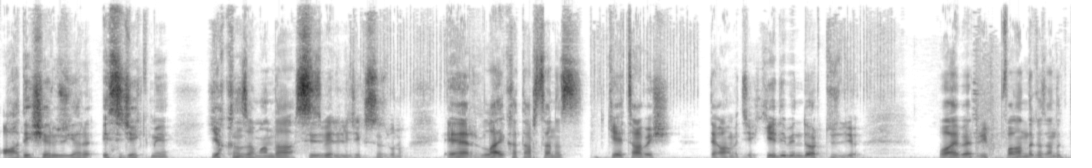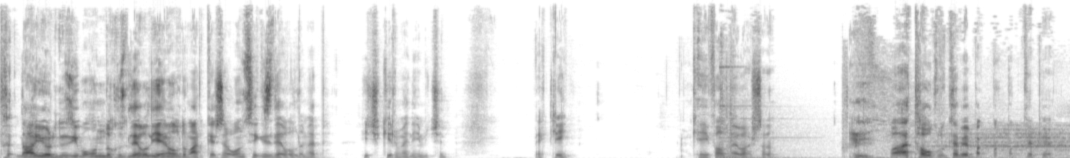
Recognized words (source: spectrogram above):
ADŞ rüzgarı esecek mi? Yakın zamanda siz belirleyeceksiniz bunu. Eğer like atarsanız GTA 5 devam edecek. 7400 diyor. Vay be rip falan da kazandık. Daha gördüğünüz gibi 19 level yeni oldum arkadaşlar. 18 level'dım hep. Hiç girmediğim için. Bekleyin. Keyif almaya başladım. Vay tavukluk yapıyor. Bak bak bak yapıyor.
